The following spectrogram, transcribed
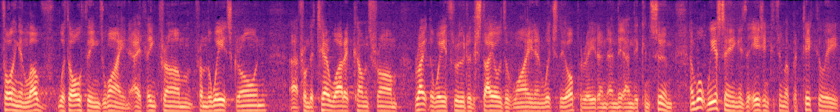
falling in love with all things wine. I think from, from the way it's grown, uh, from the terroir it comes from, right the way through to the styles of wine in which they operate and, and, they, and they consume. And what we're seeing is the Asian consumer, particularly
